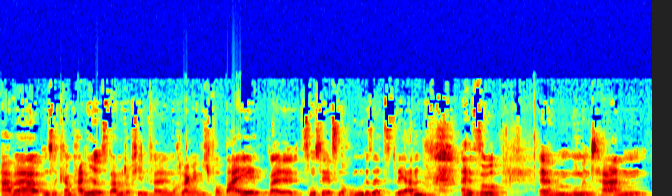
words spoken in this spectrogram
aber unsere Kampagne ist damit auf jeden Fall noch lange nicht vorbei, weil es muss ja jetzt noch umgesetzt werden. Also ähm, momentan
